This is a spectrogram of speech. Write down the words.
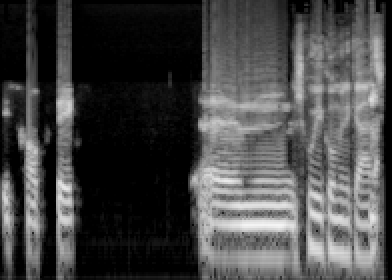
Is gewoon gefixt. Ehm, Dus goede communicatie.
